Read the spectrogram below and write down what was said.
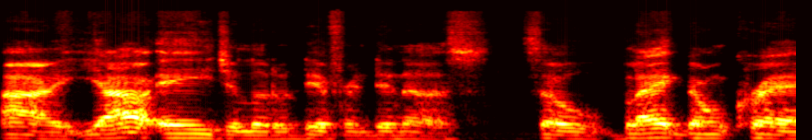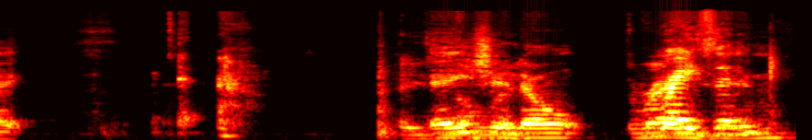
all right, y'all age a little different than us, so black don't crack, Asians Asian rate. don't Raisin. raisin.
